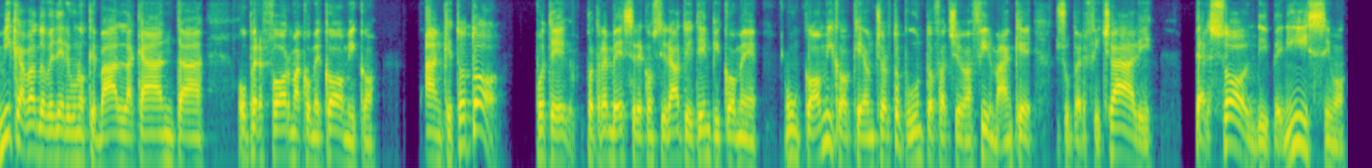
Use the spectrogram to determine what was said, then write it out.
Mica vado a vedere uno che balla, canta o performa come comico. Anche Totò pote- potrebbe essere considerato ai tempi come un comico che a un certo punto faceva film anche superficiali, per soldi, benissimo.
